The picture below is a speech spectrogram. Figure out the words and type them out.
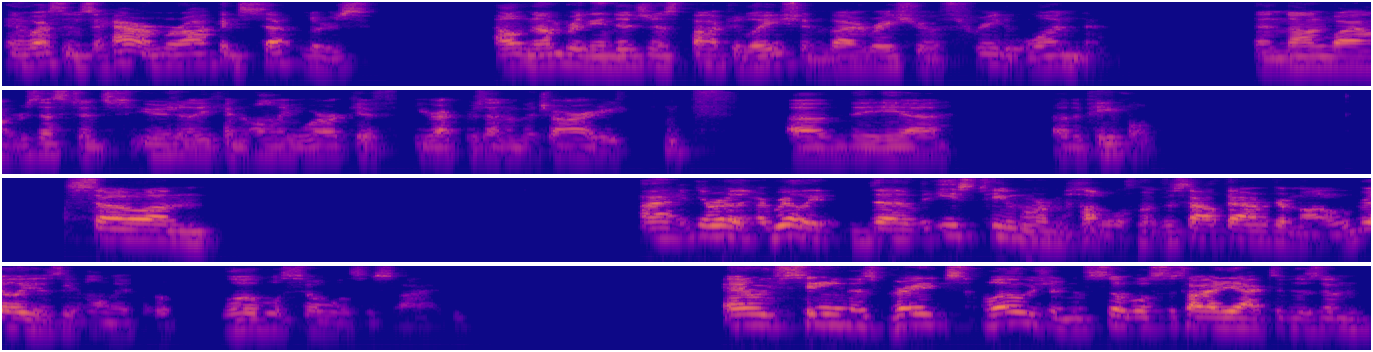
in Western Sahara, Moroccan settlers outnumber the indigenous population by a ratio of three to one now. And nonviolent resistance usually can only work if you represent a majority of the uh, of the people. So um, I really, really, the, the East Timor model, the South Africa model, really is the only hope, global civil society. And we've seen this great explosion of civil society activism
